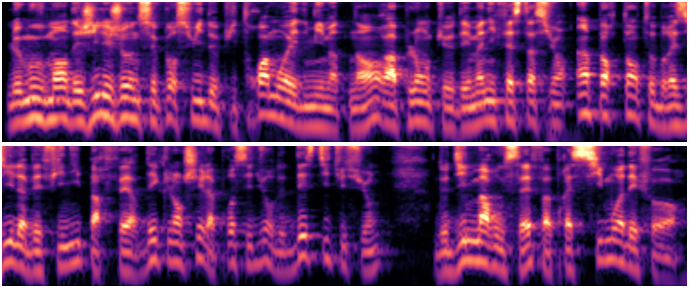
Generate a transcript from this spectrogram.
Le mouvement des Gilets jaunes se poursuit depuis trois mois et demi maintenant. Rappelons que des manifestations importantes au Brésil avaient fini par faire déclencher la procédure de destitution de Dilma Rousseff après six mois d'efforts.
